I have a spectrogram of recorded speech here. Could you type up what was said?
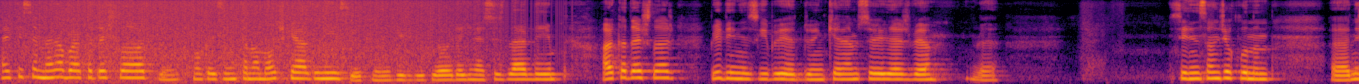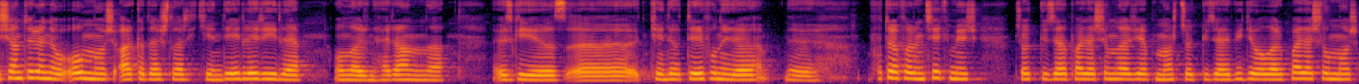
Herkese merhaba arkadaşlar. Günlük Magazin kanalıma hoş geldiniz. Yepyeni bir video ile yine sizlerleyim. Arkadaşlar bildiğiniz gibi dün Kerem Söyler ve, ve Selin Sancaklı'nın e, nişan töreni olmuş. Arkadaşlar kendi elleriyle onların her anını Özge Yağız e, kendi telefonuyla e, fotoğraflarını çekmiş. Çok güzel paylaşımlar yapmış. Çok güzel videolar paylaşılmış.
